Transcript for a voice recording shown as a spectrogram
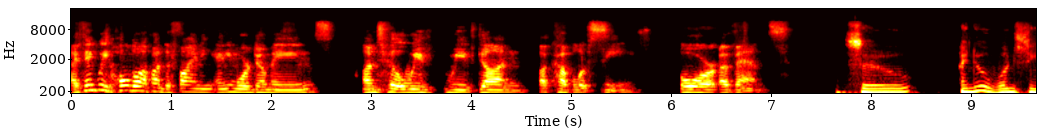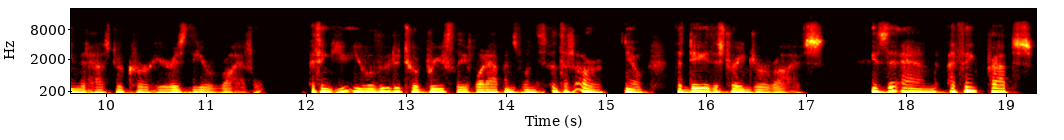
I think we hold off on defining any more domains until we've we've done a couple of scenes or events so i know one scene that has to occur here is the arrival I think you, you alluded to it briefly of what happens when the or you know the day the stranger arrives. Is the and I think perhaps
